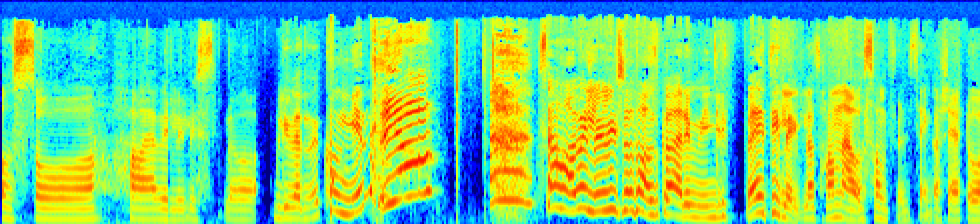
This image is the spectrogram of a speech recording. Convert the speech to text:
Og så har jeg veldig lyst til å bli venn med kongen. Så jeg har veldig lyst til at han skal være i min gruppe, i tillegg til at han er jo samfunnsengasjert og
